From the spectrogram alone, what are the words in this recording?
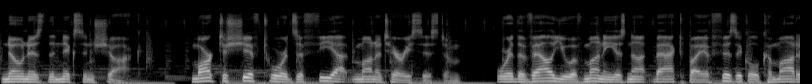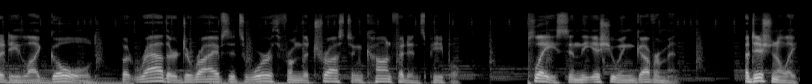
known as the Nixon shock, marked a shift towards a fiat monetary system where the value of money is not backed by a physical commodity like gold, but rather derives its worth from the trust and confidence people place in the issuing government. Additionally,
